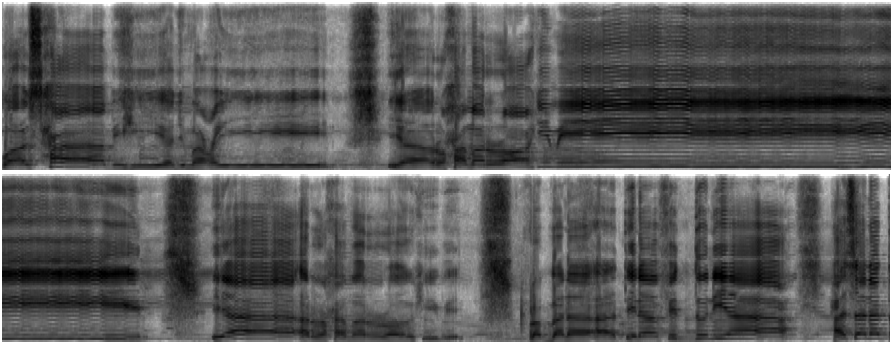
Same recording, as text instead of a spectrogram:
وأصحابه أجمعين. يا أرحم الراحمين. يا أرحم الراحمين. ربنا آتنا في الدنيا حسنة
